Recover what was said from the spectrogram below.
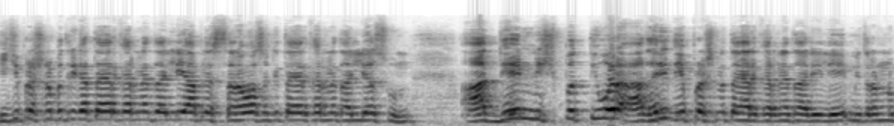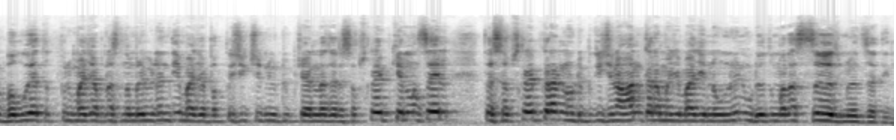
ही जी प्रश्नपत्रिका तयार करण्यात आली आहे आपल्या सरावासाठी तयार करण्यात आली असून अध्ययन निष्पत्तीवर आधारित हे प्रश्न तयार करण्यात आलेले आहे. मित्रांनो बघूया तत्पूर्वी माझ्या आपणास नम्र विनंती माझ्या फक्त शिक्षण यूट्यूब चॅनल जर सबस्क्राईब केलं नसेल तर सबस्क्राईब करा नोटिफिकेशन ऑन करा म्हणजे माझे नवनवीन व्हिडिओ तुम्हाला सहज मिळत जातील.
